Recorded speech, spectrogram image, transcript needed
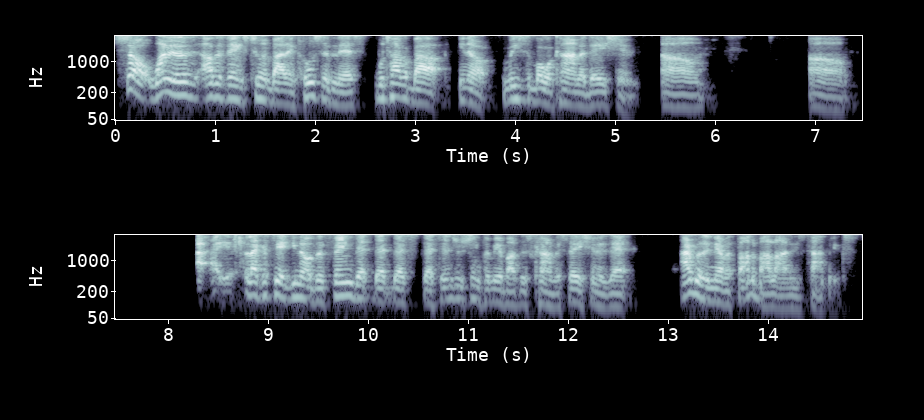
So one of the other things too about inclusiveness, we talk about you know reasonable accommodation. Um, uh, I, like I said, you know the thing that that that's that's interesting for me about this conversation is that I really never thought about a lot of these topics.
